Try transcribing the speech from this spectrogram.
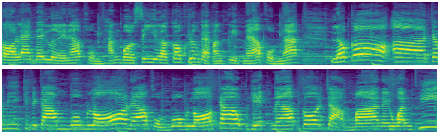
รอแลกได้เลยนะครับผมทั้งบอลซี่แล้วก็เครื่องแบบอังกฤษนะครับผมนะแล้วก็จะมีกิจกรรมวงล้อนะครับผมวงล้อ 9 เพชรนะครับก็จะมาในวันที่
